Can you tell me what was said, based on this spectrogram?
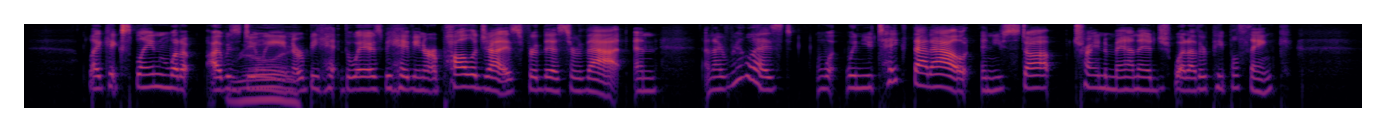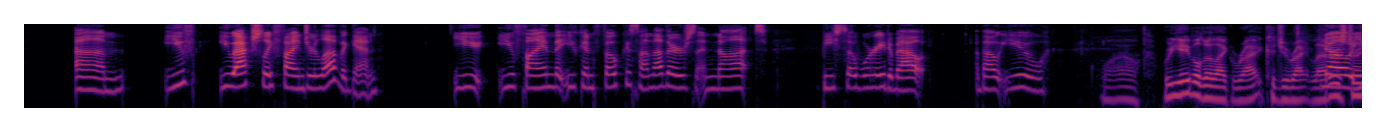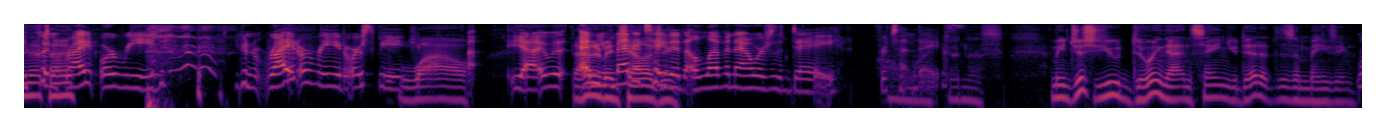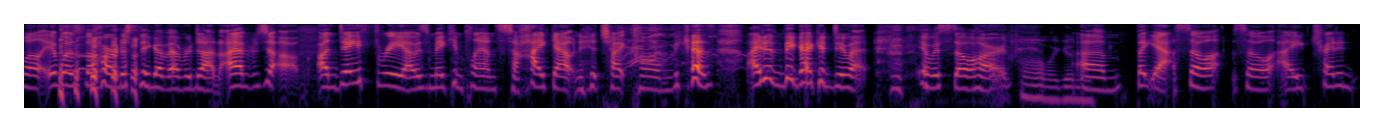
Like explain what I was doing or beha- the way I was behaving or apologize for this or that. And and I realized wh- when you take that out and you stop trying to manage what other people think, um, you you actually find your love again you you find that you can focus on others and not be so worried about about you. Wow. Were you able to like write? Could you write letters no, during you couldn't write or read. you couldn't write or read or speak. Wow. Uh, yeah, it was That and you meditated 11 hours a day for 10 oh my days. goodness. I mean, just you doing that and saying you did it is amazing. Well, it was the hardest thing I've ever done. I uh, on day 3 I was making plans to hike out and hitchhike home because I didn't think I could do it. It was so hard. Oh my goodness. um but yeah so so i try to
